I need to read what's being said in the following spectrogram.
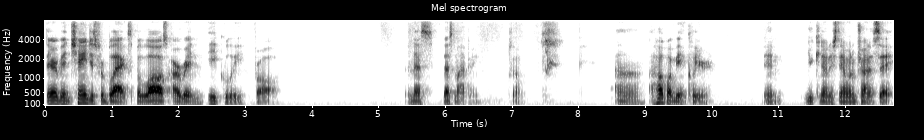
There have been changes for blacks, but laws are written equally for all. And that's that's my opinion. So uh, I hope I'm being clear and you can understand what I'm trying to say.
